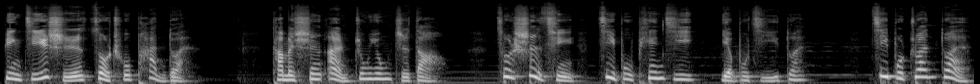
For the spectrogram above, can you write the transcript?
并及时做出判断。他们深谙中庸之道，做事情既不偏激，也不极端，既不专断，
